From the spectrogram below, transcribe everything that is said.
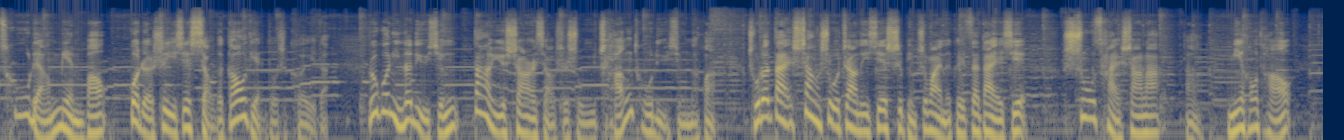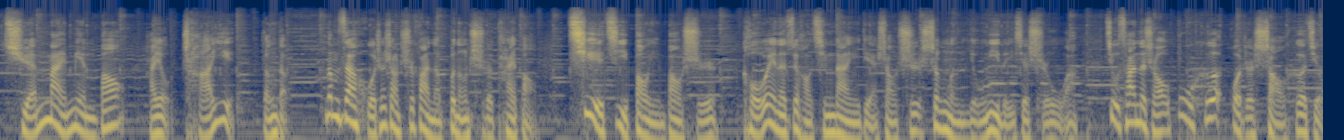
粗粮面包或者是一些小的糕点都是可以的。如果你的旅行大于十二小时，属于长途旅行的话，除了带上述这样的一些食品之外呢，可以再带一些蔬菜沙拉啊、猕猴桃、全麦面包，还有茶叶等等。那么在火车上吃饭呢，不能吃得太饱，切忌暴饮暴食，口味呢最好清淡一点，少吃生冷油腻的一些食物啊。就餐的时候不喝或者少喝酒，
